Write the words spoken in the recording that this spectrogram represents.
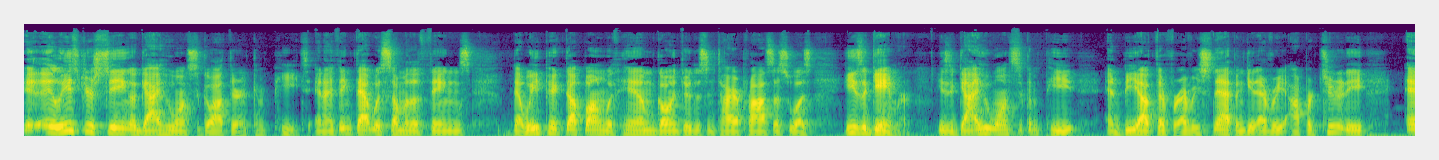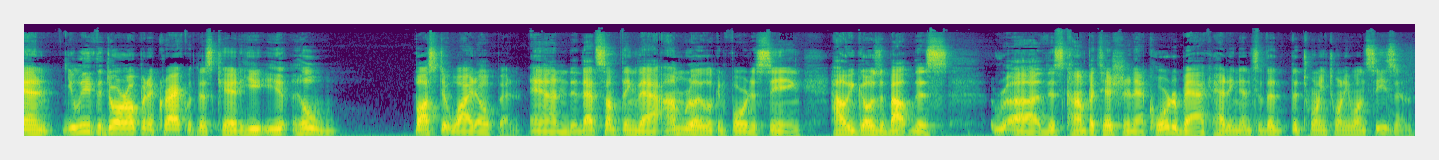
at least you're seeing a guy who wants to go out there and compete. And I think that was some of the things that we picked up on with him going through this entire process was he's a gamer. He's a guy who wants to compete and be out there for every snap and get every opportunity. And you leave the door open a crack with this kid, he he'll bust it wide open. And that's something that I'm really looking forward to seeing how he goes about this uh, this competition at quarterback heading into the, the 2021 season.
